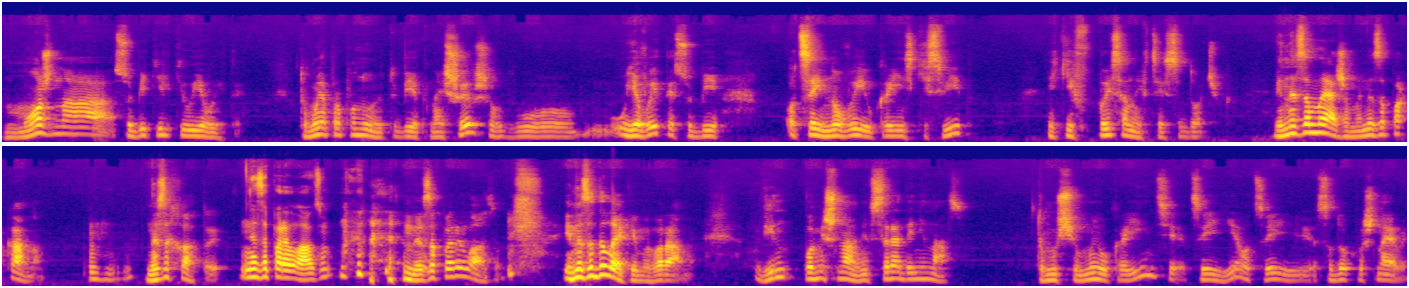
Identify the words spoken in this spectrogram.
можна собі тільки уявити. Тому я пропоную тобі якнайширше уявити собі оцей новий український світ, який вписаний в цей садочок. Він не за межами, не за парканом, Угу. не за хатою, Не за перелазом. не за перелазом і не за далекими горами. Він поміж нами, він всередині нас. Тому що ми, українці, це і є оцей садок вишневий.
